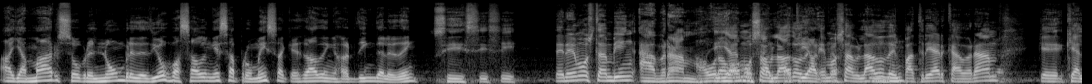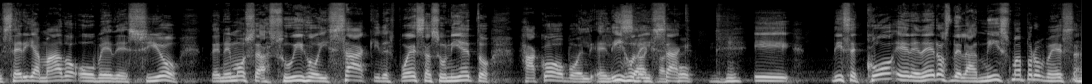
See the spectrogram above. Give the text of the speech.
a llamar sobre el nombre de Dios basado en esa promesa que es dada en el jardín del Edén. Sí, sí, sí. Tenemos también a Abraham. Ahora Y ya hemos hablado, hemos hablado del patriarca Abraham, que, que al ser llamado obedeció. Tenemos a su hijo Isaac y después a su nieto Jacobo, el, el hijo de Isaac. Y dice, coherederos de la misma promesa,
